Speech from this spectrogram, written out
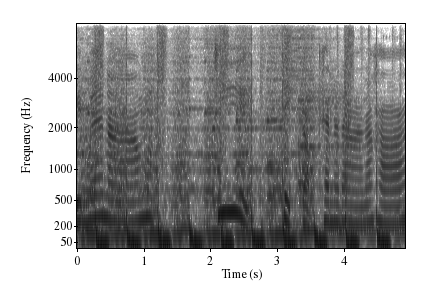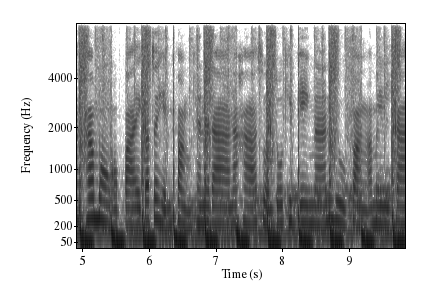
ริมแม่น้ำที่ติดกับแคนาดานะคะ ถ้ามองออกไปก็จะเห็นฝั่งแคนาดานะคะ ส่วนตัวคิมเองนั้นอยู่ฝั่งอเมริกา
